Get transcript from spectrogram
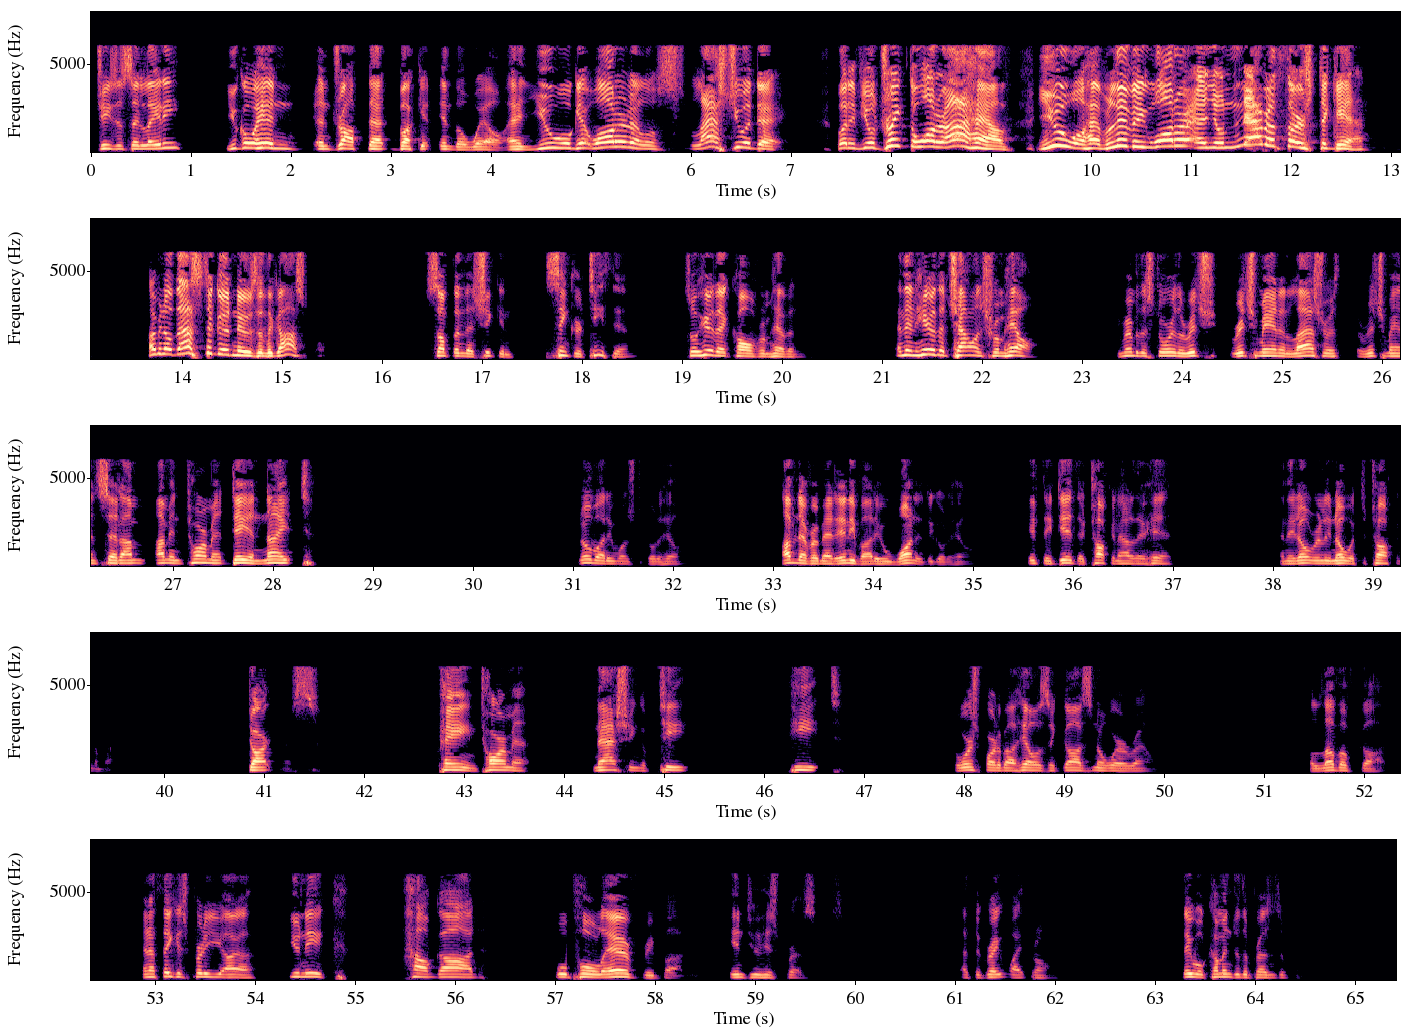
Jesus said, lady, you go ahead and, and drop that bucket in the well and you will get water that'll last you a day. But if you'll drink the water I have, you will have living water and you'll never thirst again. I mean, no, that's the good news of the gospel. Something that she can sink her teeth in. So hear that call from heaven. And then hear the challenge from hell. Remember the story of the rich, rich man and Lazarus? The rich man said, I'm, I'm in torment day and night. Nobody wants to go to hell. I've never met anybody who wanted to go to hell. If they did, they're talking out of their head. And they don't really know what they're talking about. Darkness, pain, torment, gnashing of teeth, heat. The worst part about hell is that God's nowhere around. The love of God. And I think it's pretty uh, unique how God will pull everybody into his presence at the great white throne. They will come into the presence of God.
